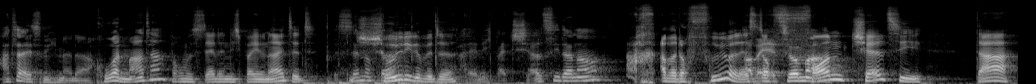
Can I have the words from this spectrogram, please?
Mata ist nicht mehr da. Juan Mata? Warum ist der denn nicht bei United? Ist der noch da? Entschuldige bitte. War der nicht bei Chelsea dann auch? Ach, aber doch früher. Der Aber ist doch jetzt hör mal. von Chelsea. Da.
